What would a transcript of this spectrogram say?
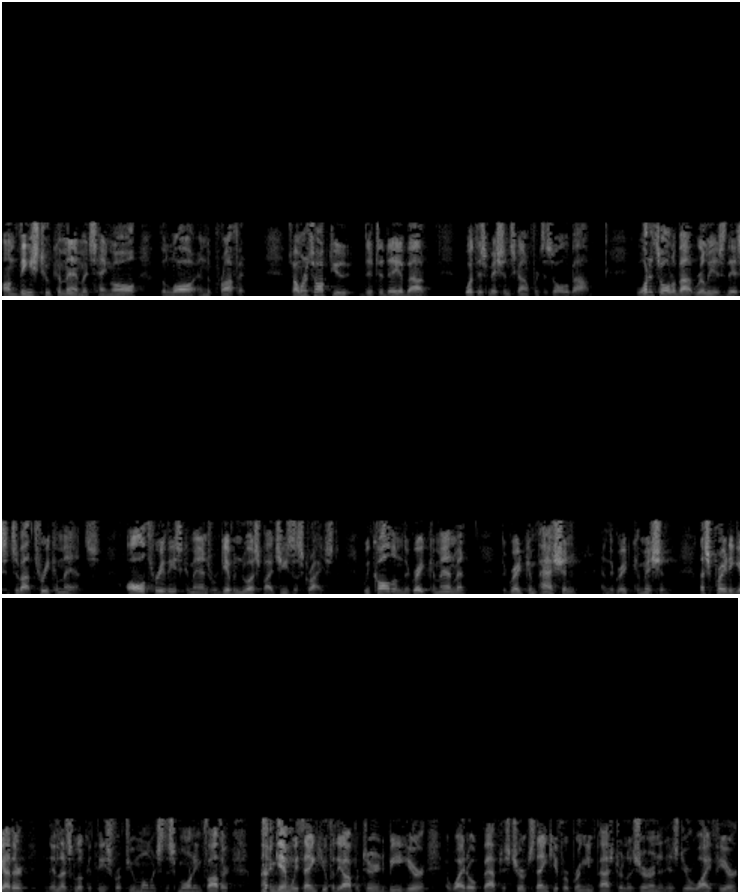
On these two commandments hang all the law and the prophet. So I want to talk to you today about what this missions conference is all about. What it's all about really is this it's about three commands. All three of these commands were given to us by Jesus Christ. We call them the Great Commandment, the Great Compassion, and the Great Commission. Let's pray together, and then let's look at these for a few moments this morning. Father, again, we thank you for the opportunity to be here at White Oak Baptist Church. Thank you for bringing Pastor Lejeune and his dear wife here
